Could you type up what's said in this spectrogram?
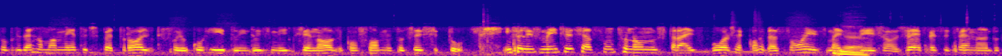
sobre o derramamento de petróleo que foi ocorrido em 2019, conforme você citou. Infelizmente esse assunto não nos traz boas recordações, mas é. vejam, Jefferson e Fernando,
